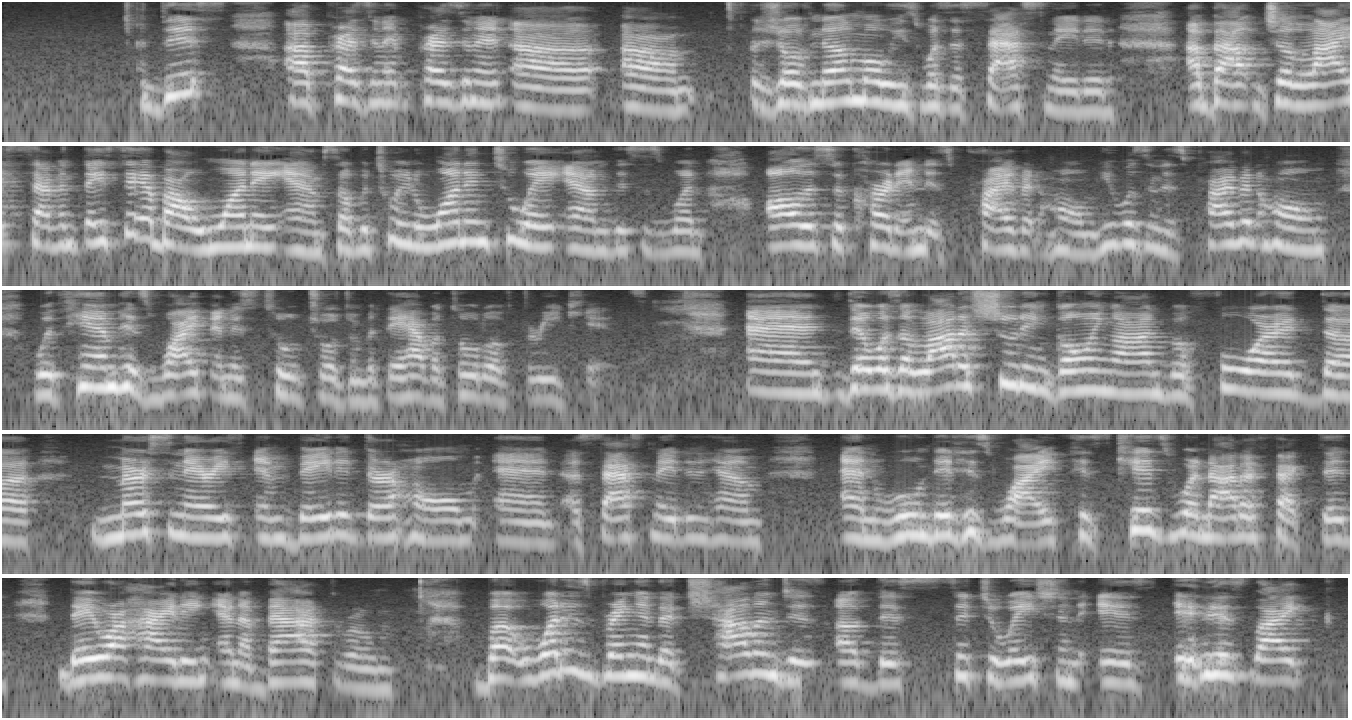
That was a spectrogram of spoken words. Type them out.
this uh, president, President uh, um, Jovenel Moise was assassinated about July 7th. They say about 1 a.m. So between 1 and 2 a.m., this is when all this occurred in his private home. He was in his private home with him, his wife, and his two children, but they have a total of three kids. And there was a lot of shooting going on before the mercenaries invaded their home and assassinated him and wounded his wife. His kids were not affected, they were hiding in a bathroom. But what is bringing the challenges of this situation is it is like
